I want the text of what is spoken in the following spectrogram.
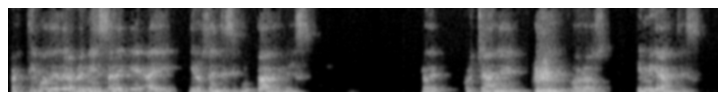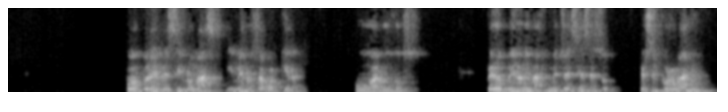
partimos desde la premisa de que hay inocentes y culpables. Los de Colchane o los inmigrantes. Pueden ponerle signo más y menos a cualquiera, o a los dos. Pero mira la imagen mientras decías eso, el circo romano,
